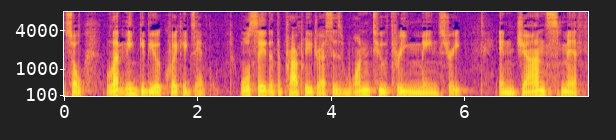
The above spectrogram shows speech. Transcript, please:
So let me give you a quick example. We'll say that the property address is 123 Main Street and John Smith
